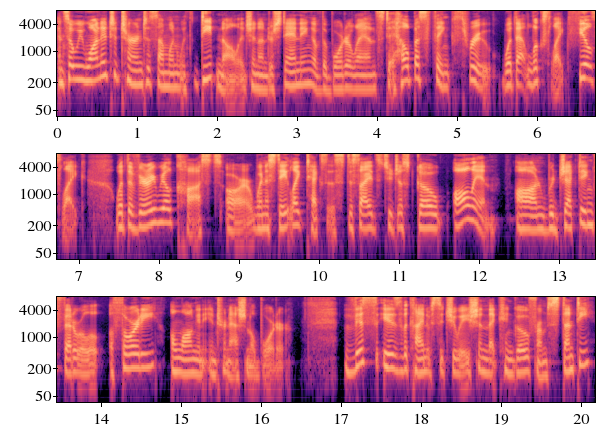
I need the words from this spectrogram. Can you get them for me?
And so we wanted to turn to someone with deep knowledge and understanding of the borderlands to help us think through what that looks like, feels like, what the very real costs are when a state like Texas decides to just go all in on rejecting federal authority along an international border. This is the kind of situation that can go from stunty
